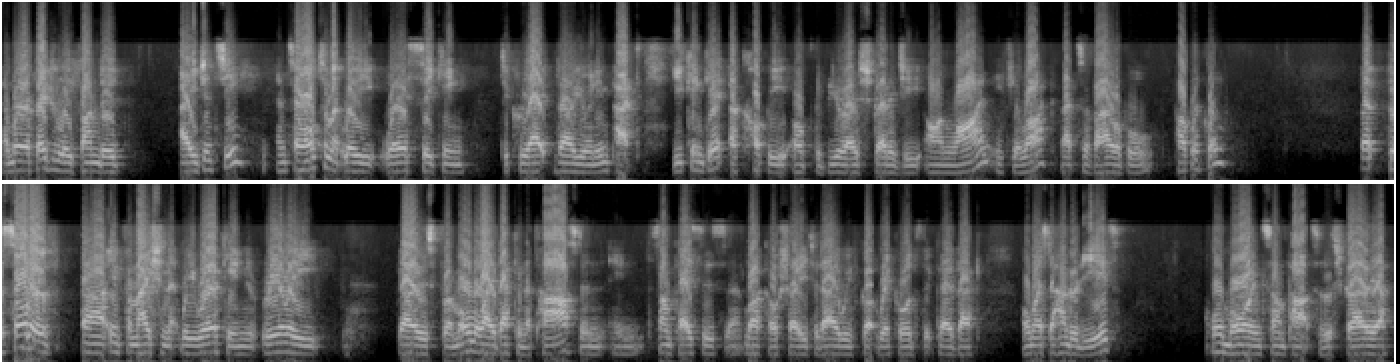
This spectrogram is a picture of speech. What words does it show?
And we're a federally funded agency and so ultimately we're seeking to create value and impact. You can get a copy of the Bureau strategy online if you like, that's available publicly. But the sort of uh, information that we work in really goes from all the way back in the past and in some cases, uh, like I'll show you today, we've got records that go back almost 100 years or more in some parts of Australia.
